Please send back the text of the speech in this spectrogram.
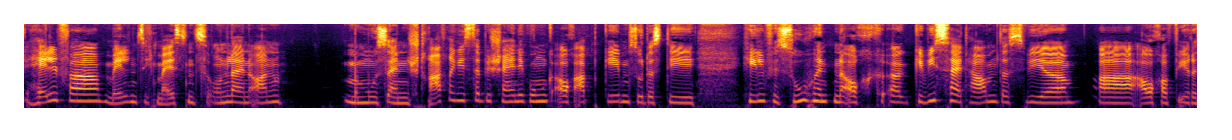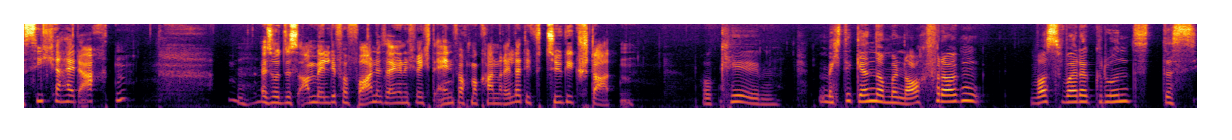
Helfer melden sich meistens online an. Man muss eine Strafregisterbescheinigung auch abgeben, sodass die Hilfesuchenden auch äh, Gewissheit haben, dass wir äh, auch auf ihre Sicherheit achten. Mhm. Also das Anmeldeverfahren ist eigentlich recht einfach. Man kann relativ zügig starten. Okay. Ich möchte gerne nochmal nachfragen, was war der Grund, dass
